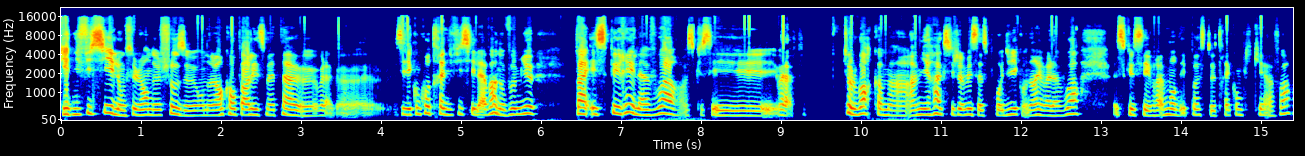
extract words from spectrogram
qui est difficile. Donc, ce genre de choses, on en a encore parlé ce matin. Euh, voilà, euh, c'est des concours très difficiles à avoir. Donc, vaut mieux pas espérer l'avoir parce que c'est voilà le voir comme un, miracle si jamais ça se produit et qu'on arrive à l'avoir, parce que c'est vraiment des postes très compliqués à avoir.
